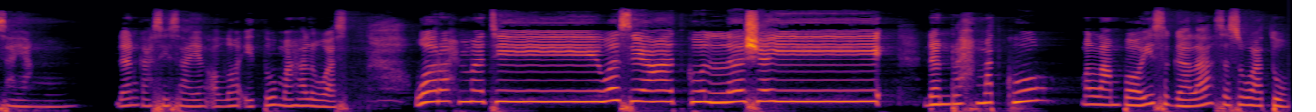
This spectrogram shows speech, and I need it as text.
sayangmu. Dan kasih sayang Allah itu maha luas. Wa rahmati wasi'at kulla syai' dan rahmatku melampaui segala sesuatu.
